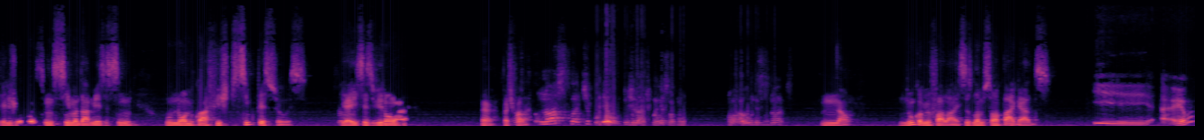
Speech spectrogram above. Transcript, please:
Ele jogou assim em cima da mesa assim, o nome com a ficha de cinco pessoas. E aí vocês viram lá. Ah, pode falar. Nós, tipo, eu, vigilante, conheço algum, algum desses nomes? Não. Nunca ouviu falar, esses nomes são apagados. E ah, eu?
